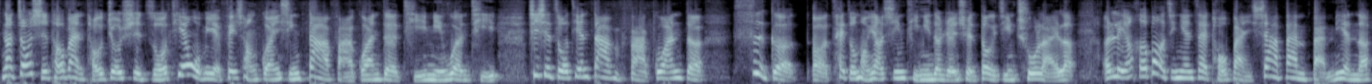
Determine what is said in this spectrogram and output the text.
那中时头版头就是昨天我们也非常关心大法官的提名问题。其实昨天大法官的四个呃蔡总统要新提名的人选都已经出来了，而联合报今天在头版下半版面呢，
